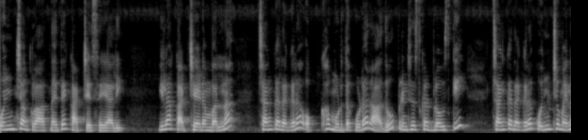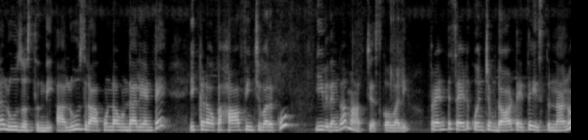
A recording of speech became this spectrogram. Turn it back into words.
కొంచెం క్లాత్ని అయితే కట్ చేసేయాలి. ఇలా కట్ చేయడం వలన చంక దగ్గర ఒక్క ముడత కూడా రాదు. ప్రిన్సెస్ కట్ బ్లౌజ్కి చంక దగ్గర కొంచెమైనా లూజ్ వస్తుంది. ఆ లూజ్ రాకుండా ఉండాలి అంటే ఇక్కడ ఒక హాఫ్ ఇంచ్ వరకు ఈ విధంగా మార్క్ చేసుకోవాలి. ఫ్రంట్ సైడ్ కొంచెం డాట్ అయితే ఇస్తున్నాను.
